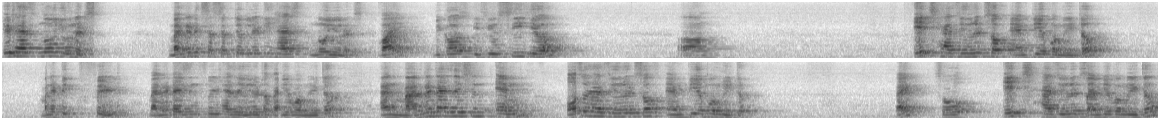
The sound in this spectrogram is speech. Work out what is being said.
it has no units. Magnetic susceptibility has no units. Why? Because if you see here, um, H has units of ampere per meter. Magnetic field, magnetizing field has a unit of ampere per meter. And magnetization M also has units of ampere per meter. Right? So H has units of ampere per meter.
